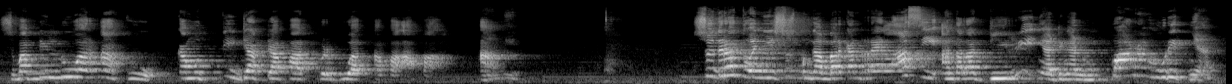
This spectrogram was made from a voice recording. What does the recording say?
Sebab di luar aku, kamu tidak dapat berbuat apa-apa. Amin. Saudara Tuhan Yesus menggambarkan relasi antara dirinya dengan para muridnya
